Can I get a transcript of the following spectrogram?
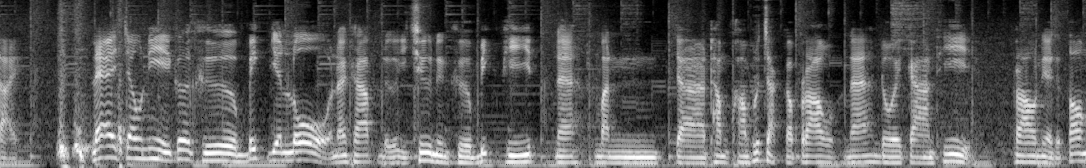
ตายและไอ้เจ้านี่ก็คือ Big Yellow นะครับ หรืออีกชื่อหนึ่งคือ Big Pete นะ มันจะทำความรู้จักกับเรานะ โดยการที่เราเนี่ยจะต้อง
